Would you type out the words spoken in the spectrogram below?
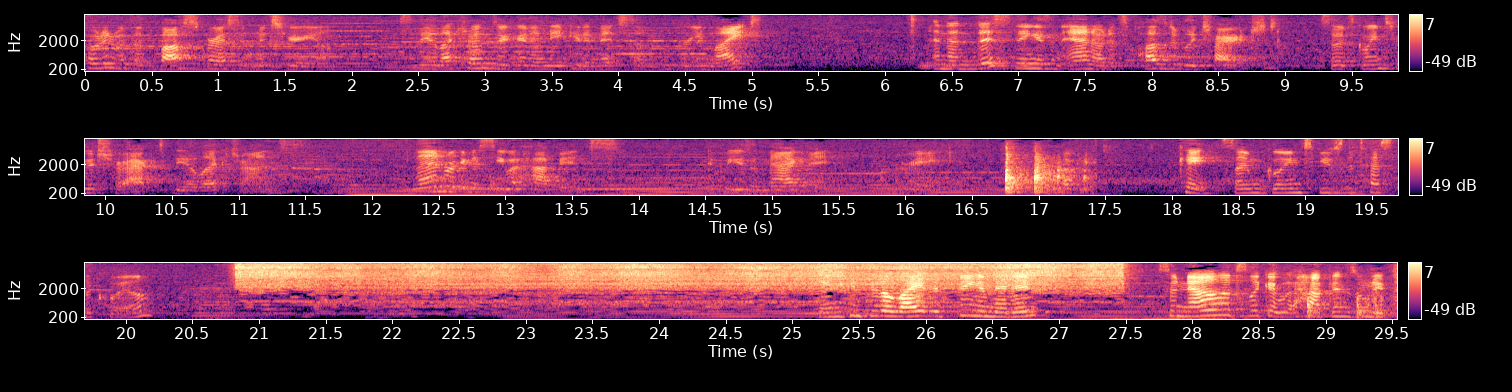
coated with a phosphorescent material. So the electrons are going to make it emit some green light and then this thing is an anode, it's positively charged. So it's going to attract the electrons. And then we're going to see what happens if we use a magnet Okay, so I'm going to use the Tesla coil. And you can see the light that's being emitted. So now let's look at what happens when we put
